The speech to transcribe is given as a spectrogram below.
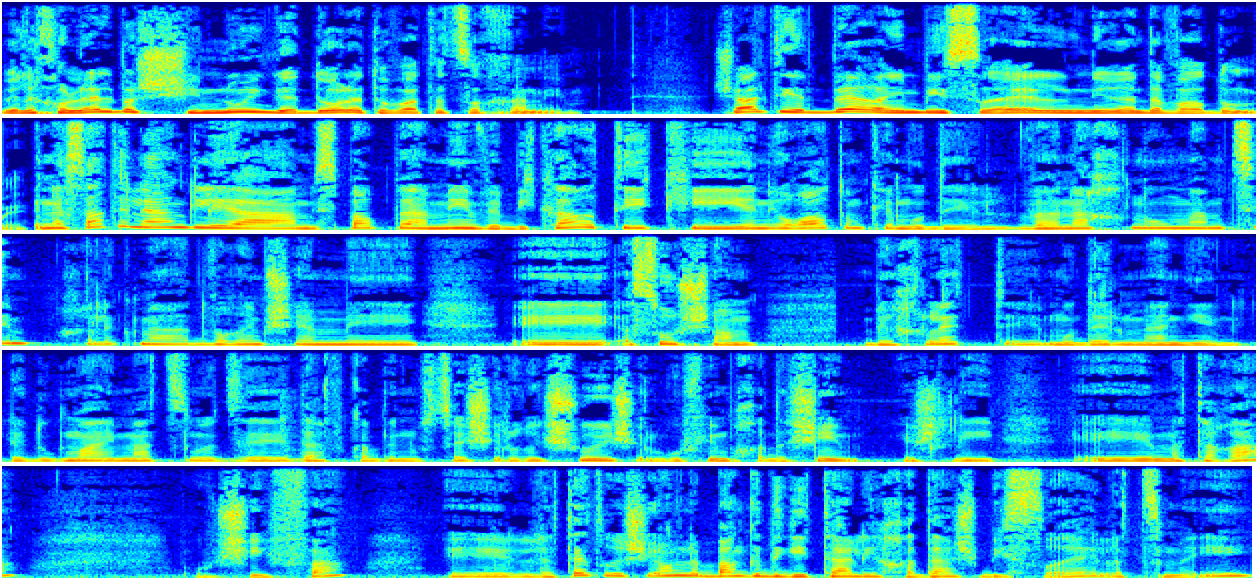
ולחולל בה שינוי גדול לטובת הצרכנים. שאלתי את בר האם בישראל נראה דבר דומה. נסעתי לאנגליה מספר פעמים וביקרתי כי אני רואה אותם כמודל, ואנחנו מאמצים חלק מהדברים שהם אה, אה, עשו שם. בהחלט אה, מודל מעניין. לדוגמה, אימצנו את זה דווקא בנושא של רישוי של גופים חדשים. יש לי אה, מטרה. או שאיפה, אה, לתת רישיון לבנק דיגיטלי חדש בישראל, עצמאי,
